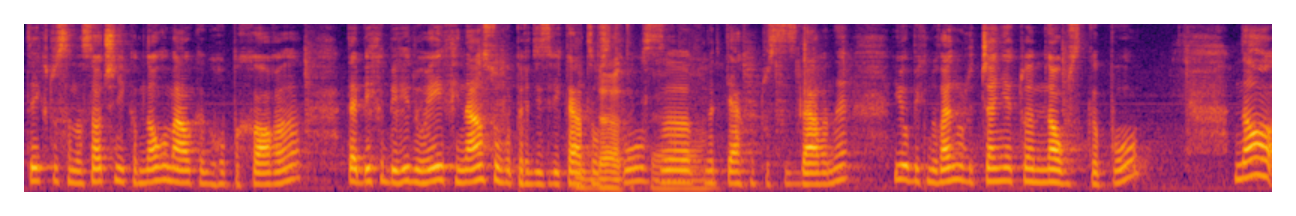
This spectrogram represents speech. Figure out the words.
тъй като са насочени към много малка група хора, те биха били дори и финансово предизвикателство да, така, за да. тяхното създаване. И обикновено лечението е много скъпо. Но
